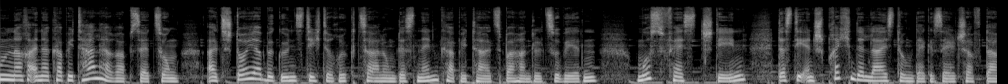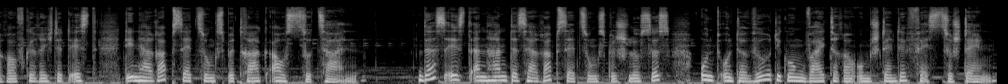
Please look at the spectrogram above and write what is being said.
Nach einer Kapitalherabsetzung als steuerbegünstigte Rückzahlung des Nennkapitals behandelt zu werden, muss feststehen, dass die entsprechende Leistung der Gesellschaft darauf gerichtet ist, den Herabsetzungsbetrag auszuzahlen. Das ist anhand des Herabsetzungsbeschlusses und unter Würdigung weiterer Umstände festzustellen.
